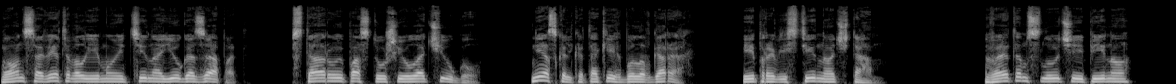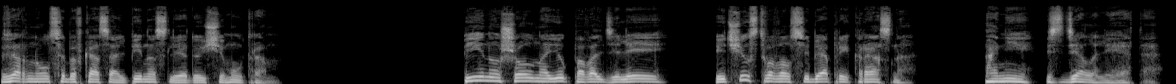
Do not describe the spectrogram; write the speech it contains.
Он советовал ему идти на юго-запад, в старую пастушью лачугу. Несколько таких было в горах и провести ночь там. В этом случае Пино вернулся бы в Каса-Альпино следующим утром. Пино шел на юг по Вальделее и чувствовал себя прекрасно. Они сделали это.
